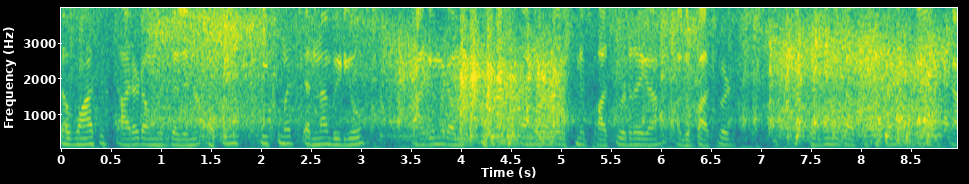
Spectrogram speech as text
तब वहाँ से सारा डाउनलोड कर लेना और फ्रेंड्स स्किप मत करना वीडियो आगे मैं डाउनलोड बताने वाला उसमें पासवर्ड रहेगा। अगर पासवर्ड कर देंगे तो आपको पता नहीं क्या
